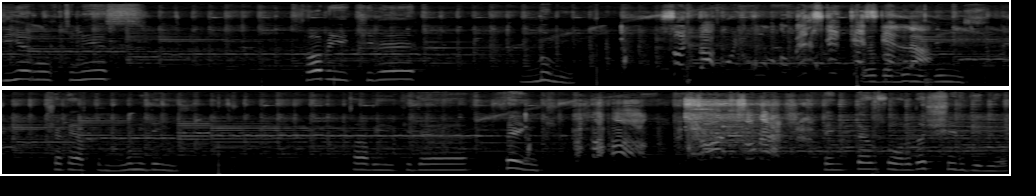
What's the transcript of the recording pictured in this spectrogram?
Diğer ultimiz tabii ki de Lumi. Ya da Lumi değil. Şaka yaptım. Lumi değil. Tabii ki de Feng. Feng'den sonra da Shelly geliyor.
